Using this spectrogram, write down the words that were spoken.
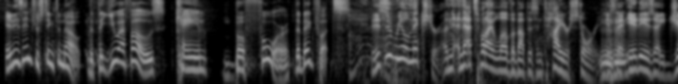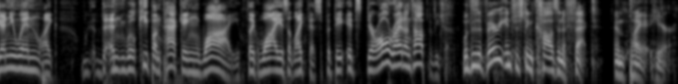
it is interesting to note that the UFOs came before the Bigfoots. Oh. This is a real mixture, and, and that's what I love about this entire story is that mm-hmm. it is a genuine like, w- and we'll keep unpacking why, like why is it like this? But they, it's they're all right on top of each other. Well, there's a very interesting cause and effect in play it here.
